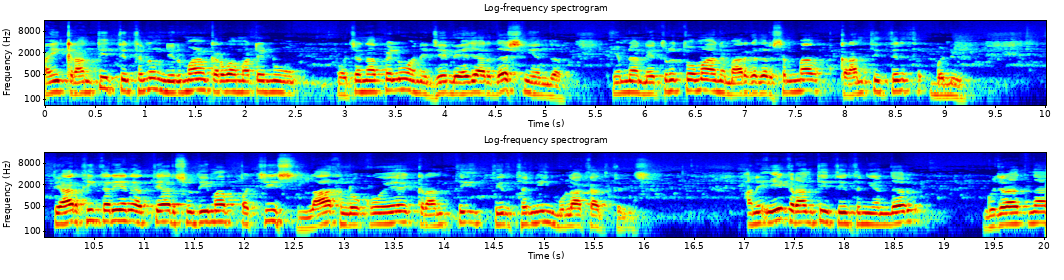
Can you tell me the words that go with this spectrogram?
અહીં ક્રાંતિ તીર્થનું નિર્માણ કરવા માટેનું વચન આપેલું અને જે બે હજાર દસની અંદર એમના નેતૃત્વમાં અને માર્ગદર્શનમાં ક્રાંતિ તીર્થ બન્યું. ત્યારથી કરી અને અત્યાર સુધીમાં પચીસ લાખ લોકોએ ક્રાંતિ તીર્થની મુલાકાત કરી છે. અને એ ક્રાંતિ તીર્થની અંદર ગુજરાતના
